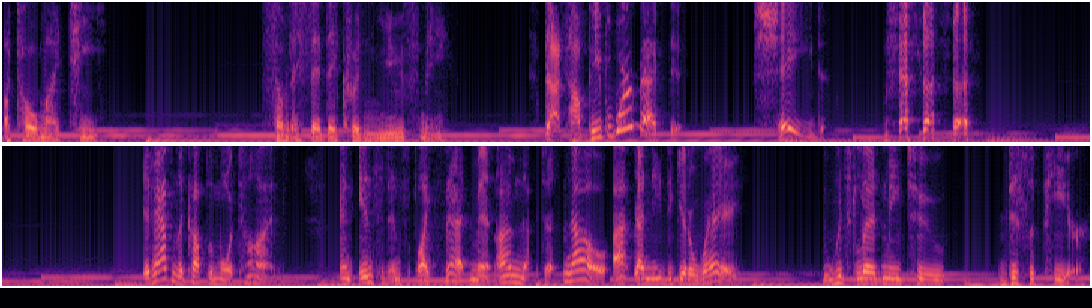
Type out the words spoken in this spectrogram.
I told my T. So they said they couldn't use me. That's how people were back then. Shade. it happened a couple of more times. And incidents like that meant I'm not, no, I, I need to get away, which led me to disappear.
